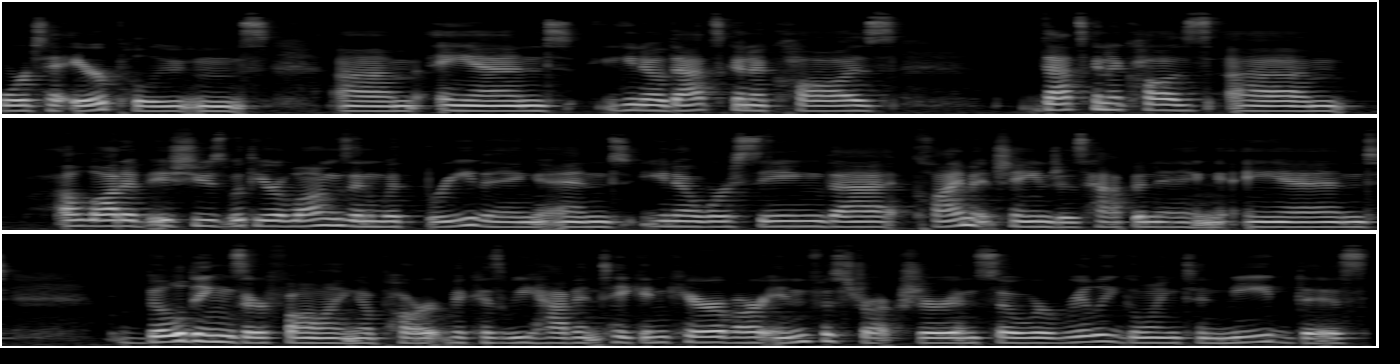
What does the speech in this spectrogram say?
or to air pollutants. Um, and you know that's going to cause that's going to cause um, a lot of issues with your lungs and with breathing. And you know we're seeing that climate change is happening. And buildings are falling apart because we haven't taken care of our infrastructure. And so we're really going to need this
